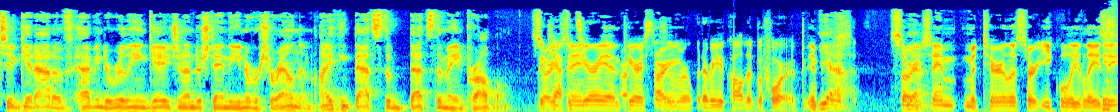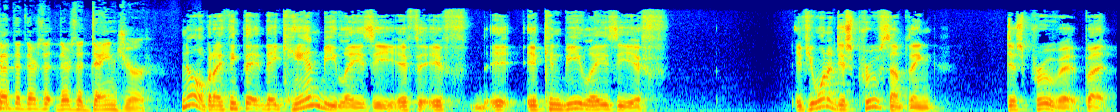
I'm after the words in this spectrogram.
to get out of having to really engage and understand the universe around them. I think that's the that's the main problem. The So you're cafeteria saying- empiricism, are you- or whatever you called it before. Empiricism. So are Yeah. you saying materialists are equally lazy? He said that there's a, there's a danger. No, but I think that they can be lazy if if it, it can be lazy if if you want to disprove something, disprove it. But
